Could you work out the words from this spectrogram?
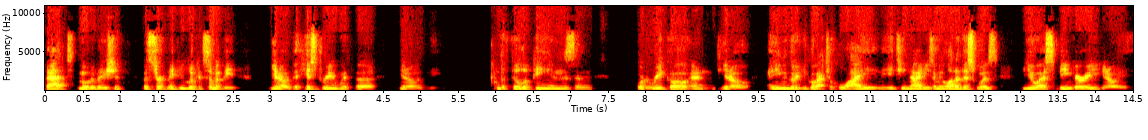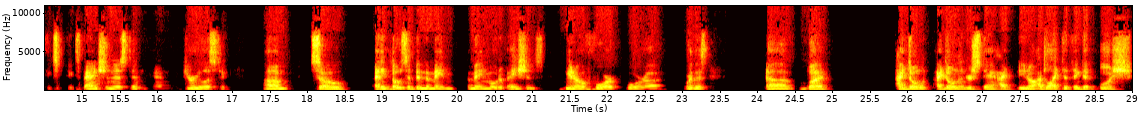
that motivation. But certainly, if you look at some of the, you know, the history with the, you know, the, the Philippines and Puerto Rico, and you know, and even go you go back to Hawaii in the 1890s. I mean, a lot of this was U.S. being very, you know, ex- expansionist and, and imperialistic. Um, so I think those have been the main the main motivations, you know, for for uh, for this. Uh, but I don't I don't understand. I you know I'd like to think that Bush,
